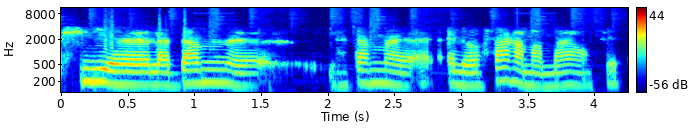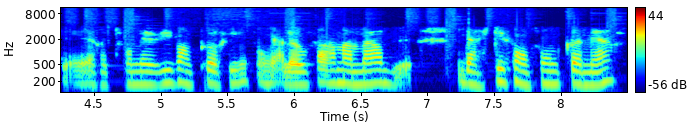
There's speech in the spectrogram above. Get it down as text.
Puis euh, la dame, euh, la dame, euh, elle a offert à ma mère, en fait. Elle retournait vivre en Corée. Donc, elle a offert à ma mère d'acheter son fonds de commerce.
